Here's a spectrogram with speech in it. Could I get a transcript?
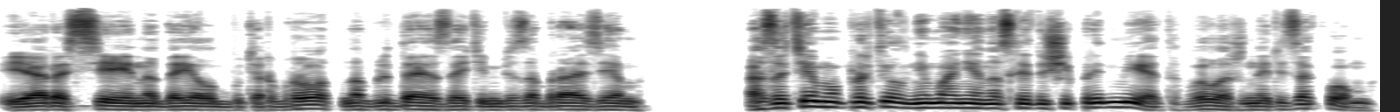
Я рассеянно доел бутерброд, наблюдая за этим безобразием, а затем обратил внимание на следующий предмет, выложенный резаком.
